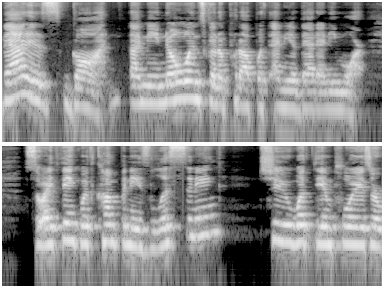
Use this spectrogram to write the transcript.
that is gone. I mean, no one's going to put up with any of that anymore. So I think with companies listening to what the employees are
